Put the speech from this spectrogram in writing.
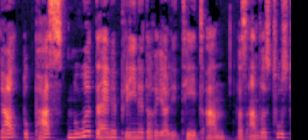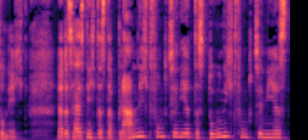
ja, du passt nur deine Pläne der Realität an. Was anderes tust du nicht. Ja, das heißt nicht, dass der Plan nicht funktioniert, dass du nicht funktionierst,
